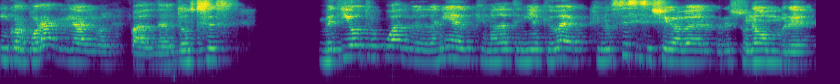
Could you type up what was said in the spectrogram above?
incorporarle algo en la espalda. Entonces, metí otro cuadro de Daniel que nada tenía que ver, que no sé si se llega a ver, pero es un hombre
